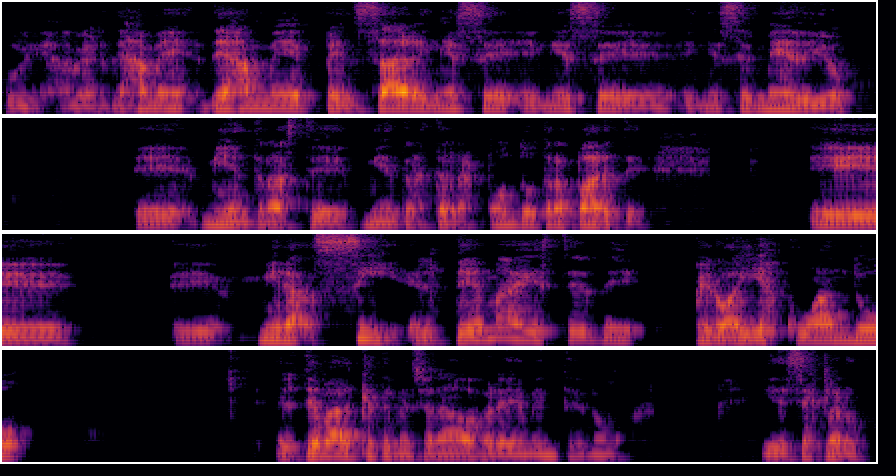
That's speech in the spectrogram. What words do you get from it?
Uy, a ver, déjame, déjame pensar en ese, en ese, en ese medio eh, mientras, te, mientras te respondo otra parte. Eh, eh, mira, sí, el tema este de, pero ahí es cuando, el tema que te mencionabas brevemente, ¿no? Y decías, claro,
